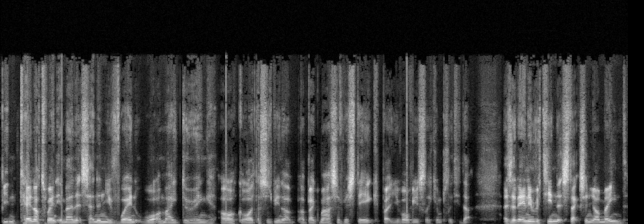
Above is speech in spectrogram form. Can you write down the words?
been 10 or 20 minutes in and you've went what am i doing? Oh god this has been a, a big massive mistake but you've obviously completed it. Is there any routine that sticks in your mind?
